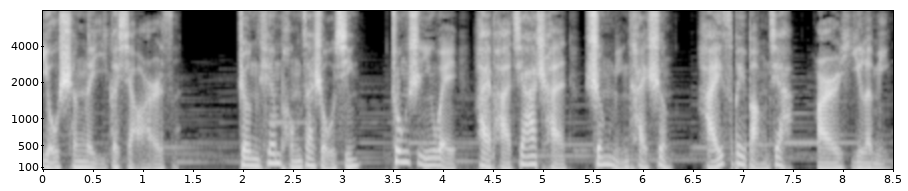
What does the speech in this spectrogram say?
又生了一个小儿子，整天捧在手心，终是因为害怕家产声名太盛，孩子被绑架而移了民。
